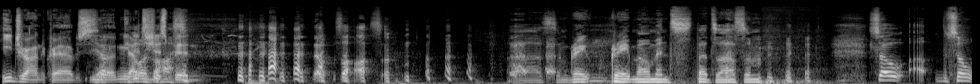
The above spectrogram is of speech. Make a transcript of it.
hedron crabs. So Yep, I mean, it's just awesome. been That was awesome. Uh, some great, great moments. That's awesome. So, uh, so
